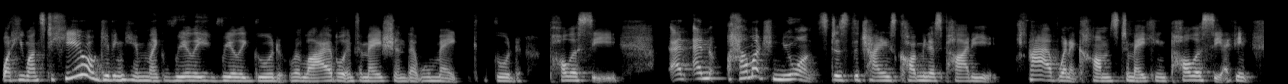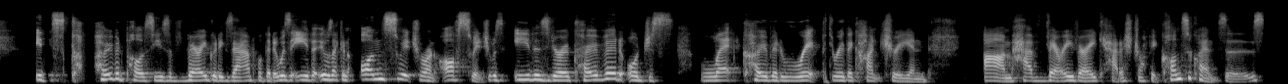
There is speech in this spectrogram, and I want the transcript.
what he wants to hear or giving him like really really good reliable information that will make good policy and and how much nuance does the chinese communist party have when it comes to making policy i think its COVID policy is a very good example that it was either, it was like an on switch or an off switch. It was either zero COVID or just let COVID rip through the country and um, have very, very catastrophic consequences.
